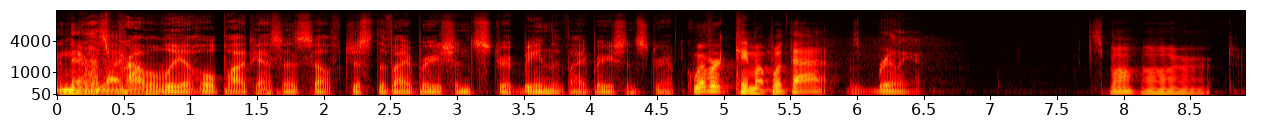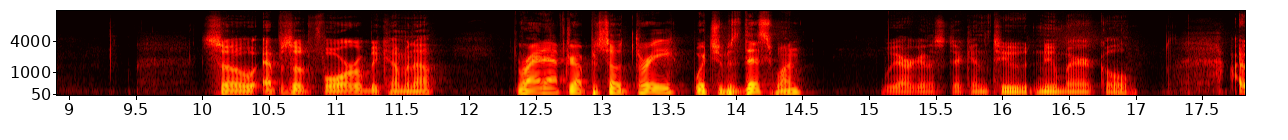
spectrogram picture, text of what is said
And they were that's like, probably a whole podcast in itself. Just the vibration strip being the vibration strip. whoever came up with that was brilliant. Smart. So episode four will be coming up. Right after episode three, which was this one, We are going to stick into numerical. I,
